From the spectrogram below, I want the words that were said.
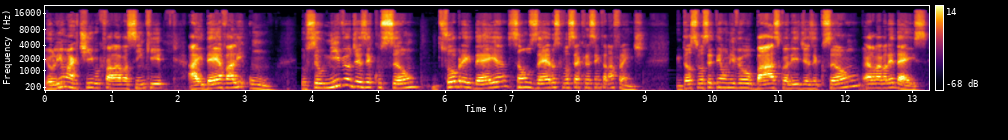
Eu li um artigo que falava assim que a ideia vale um. O seu nível de execução sobre a ideia são os zeros que você acrescenta na frente. Então, se você tem um nível básico ali de execução, ela vai valer 10.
